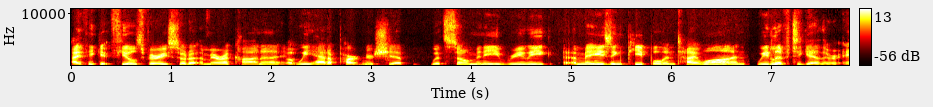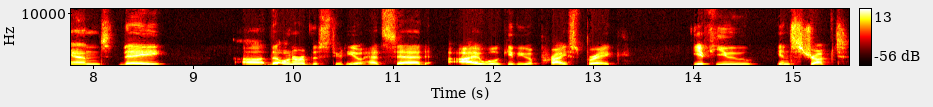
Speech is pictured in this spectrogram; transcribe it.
I think it feels very sort of Americana. But we had a partnership with so many really amazing people in Taiwan. We lived together, and they, uh, the owner of the studio, had said, "I will give you a price break if you instruct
